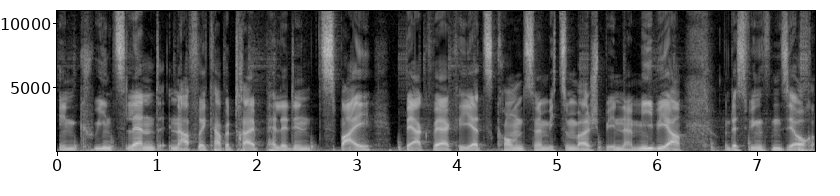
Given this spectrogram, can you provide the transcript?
in Queensland. In Afrika betreibt Paladin zwei Bergwerke. Jetzt kommt es nämlich zum Beispiel in Namibia und deswegen sind sie auch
